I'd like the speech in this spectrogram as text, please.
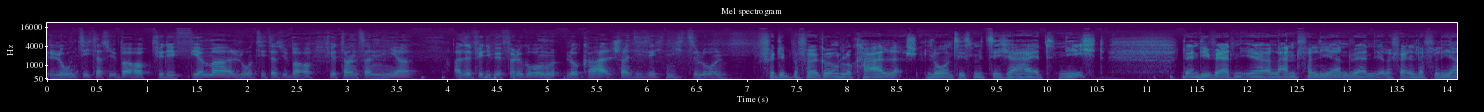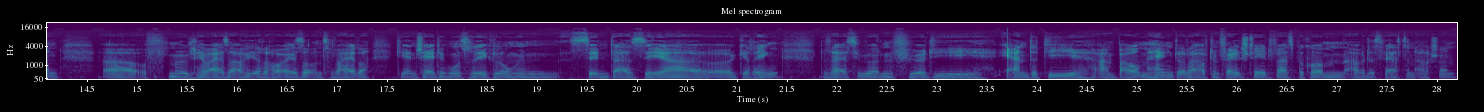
Lohnt sich das überhaupt für die Firma? Lohnt sich das überhaupt für Tansania? Also für die Bevölkerung lokal scheint es sich nicht zu lohnen. Für die Bevölkerung lokal lohnt sich mit Sicherheit nicht, denn die werden ihr Land verlieren, werden ihre Felder verlieren, äh, möglicherweise auch ihre Häuser und so weiter. Die Entschädigungsregelungen sind da sehr äh, gering. Das heißt, sie würden für die Ernte, die am Baum hängt oder auf dem Feld steht, was bekommen, aber das wäre es dann auch schon.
